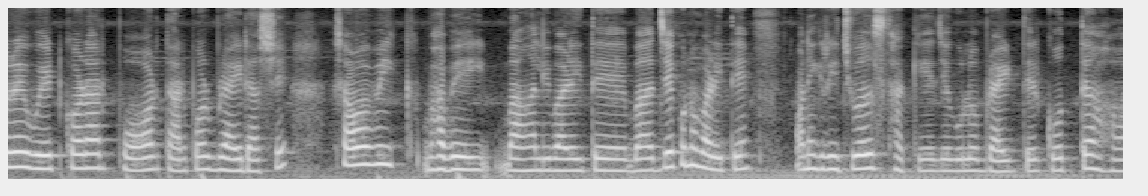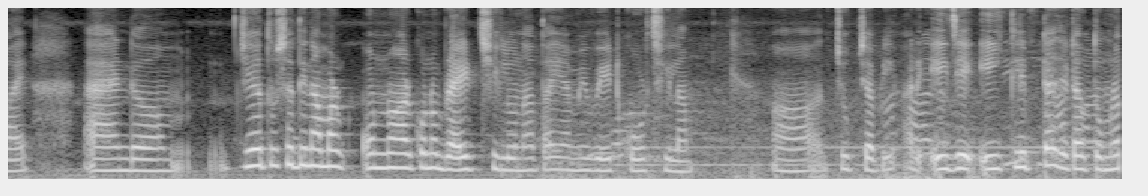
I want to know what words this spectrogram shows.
ধরে ওয়েট করার পর তারপর ব্রাইড আসে। স্বাভাবিকভাবেই বাঙালি বাড়িতে বা যে কোনো বাড়িতে অনেক রিচুয়ালস থাকে যেগুলো ব্রাইডদের করতে হয়। অ্যান্ড যেহেতু সেদিন আমার অন্য আর কোনো ব্রাইড ছিল না, তাই আমি ওয়েট করছিলাম। চুপচাপই। আর এই যে এই ক্লিপটা যেটা তোমরা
